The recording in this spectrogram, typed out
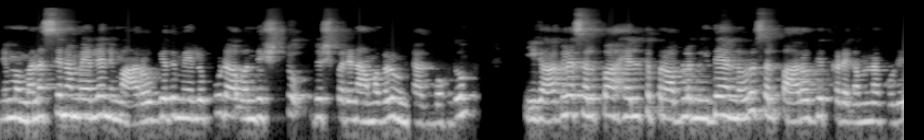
ನಿಮ್ಮ ಮನಸ್ಸಿನ ಮೇಲೆ, ನಿಮ್ಮ ಆರೋಗ್ಯದ ಮೇಲೂ ಕೂಡ ಒಂದಿಷ್ಟು ದುಷ್ಪರಿಣಾಮಗಳು ಉಂಟಾಗಬಹುದು. ಈಗಾಗಲೇ ಸ್ವಲ್ಪ ಹೆಲ್ತ್ ಪ್ರಾಬ್ಲಮ್ ಇದೆ ಅನ್ನೋರು ಸ್ವಲ್ಪ ಆರೋಗ್ಯದ ಕಡೆ ಗಮನ ಕೊಡಿ.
